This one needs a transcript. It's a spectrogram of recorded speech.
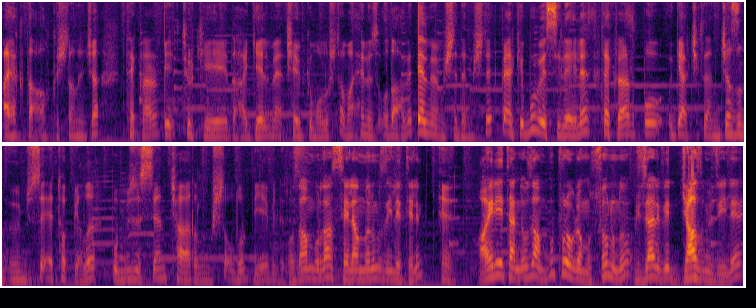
ayakta alkışlanınca tekrar bir Türkiye'ye daha gelme şevkim oluştu ama henüz o davet gelmemişti demişti. Belki bu vesileyle tekrar bu gerçekten cazın öncüsü Etopyalı bu müzisyen çağrılmış da olur diyebiliriz. O zaman buradan selamlarımızı iletelim. Evet, Ayrıyeten de o zaman bu programın sonunu güzel bir caz müziğiyle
